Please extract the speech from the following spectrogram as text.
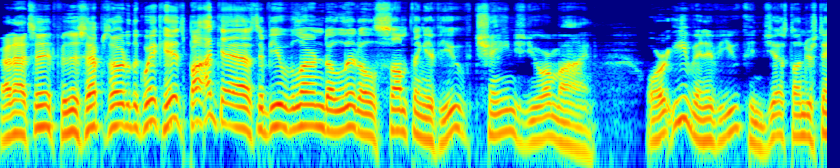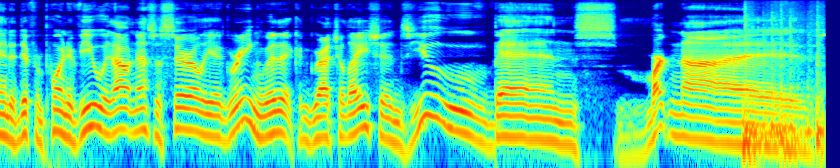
And that's it for this episode of the Quick Hits Podcast. If you've learned a little something, if you've changed your mind, or even if you can just understand a different point of view without necessarily agreeing with it, congratulations, you've been smartenized.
